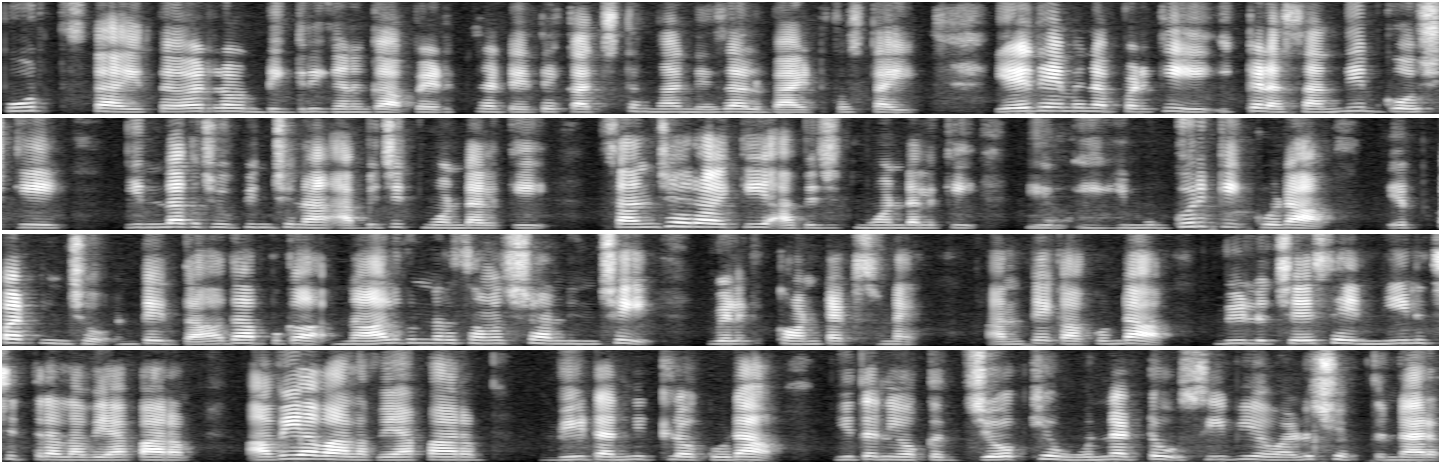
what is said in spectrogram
పూర్తి స్థాయి థర్డ్ రౌండ్ డిగ్రీ గనక పెడుతున్నట్టయితే ఖచ్చితంగా నిజాలు బయటకు వస్తాయి ఏదేమైనప్పటికీ ఇక్కడ సందీప్ ఘోష్కి ఇందాక చూపించిన అభిజిత్ మొండల్కి సంజయ్ రాయ్కి అభిజిత్ మొండల్కి ఈ ఈ ముగ్గురికి కూడా ఎప్పటి నుంచో అంటే దాదాపుగా నాలుగున్నర సంవత్సరాల నుంచి వీళ్ళకి కాంటాక్ట్స్ ఉన్నాయి. అంతేకాకుండా వీళ్ళు చేసే నీలి చిత్రాల వ్యాపారం అవయవాల వ్యాపారం వీటన్నిటిలో కూడా ఇతని యొక్క జోక్యం ఉన్నట్టు సిబిఐ వాళ్ళు చెప్తున్నారు.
